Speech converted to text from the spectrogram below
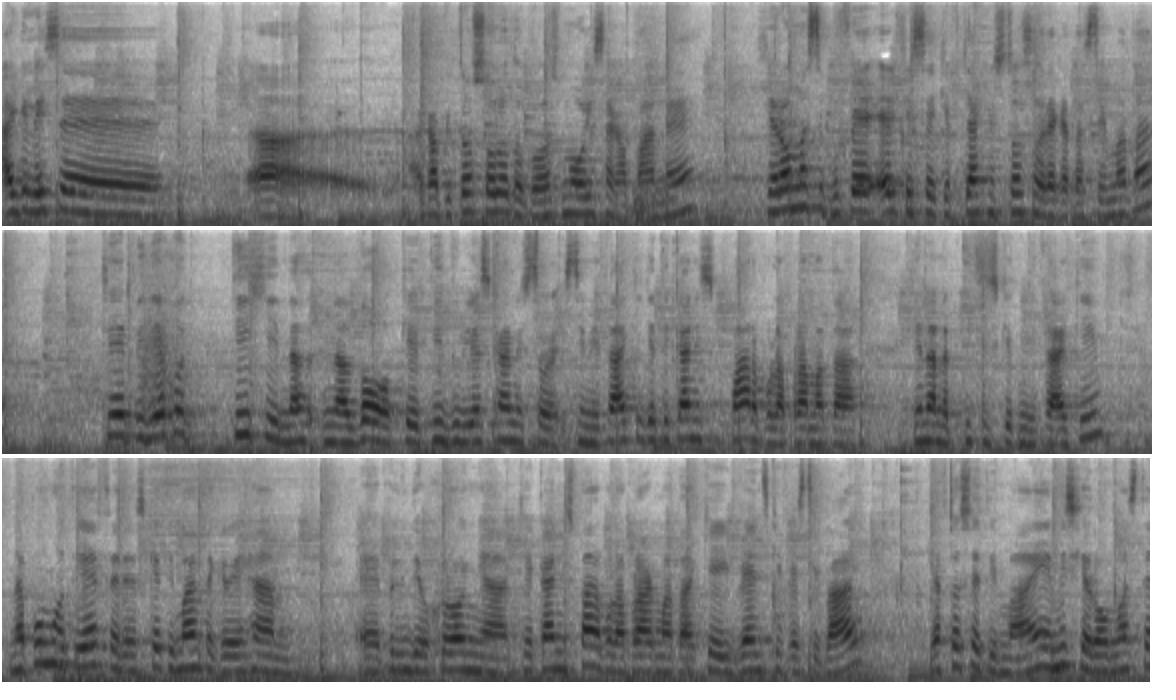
Άγγελε, είσαι αγαπητός σε όλο τον κόσμο. Όλοι σε αγαπάνε. Χαιρόμαστε που έρχεσαι και φτιάχνεις τόσο ωραία καταστήματα. Και επειδή έχω τύχη να, να δω και τι δουλειές κάνεις στην Ιθάκη, γιατί κάνεις πάρα πολλά πράγματα για να αναπτύξεις και την Ιθάκη. Να πούμε ότι έφερες και τη Μάρτα Γκρέιχαμ ε, πριν δύο χρόνια και κάνεις πάρα πολλά πράγματα και events και φεστιβάλ. Γι' αυτό σε ετοιμάει. Εμείς χαιρόμαστε.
